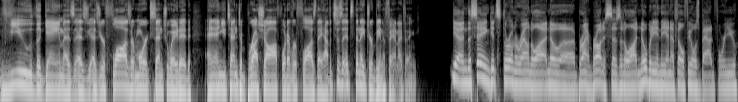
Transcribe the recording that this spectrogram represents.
view the game as as as your flaws are more accentuated and, and you tend to brush off whatever flaws they have. It's just it's the nature of being a fan, I think. Yeah, and the saying gets thrown around a lot. I know uh, Bryan Broaddus says it a lot. Nobody in the NFL feels bad for you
